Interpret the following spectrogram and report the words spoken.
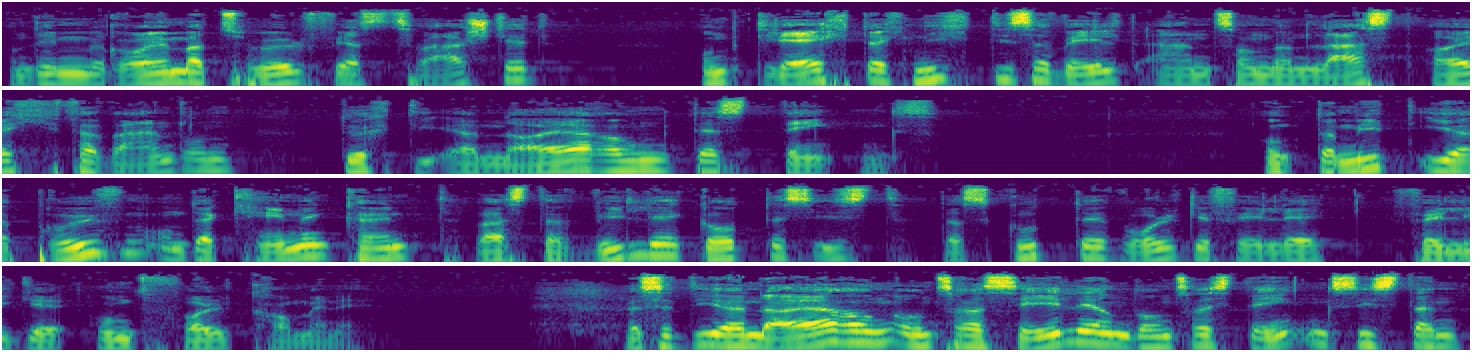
Und im Römer 12, Vers 2 steht, und gleicht euch nicht dieser Welt an, sondern lasst euch verwandeln durch die Erneuerung des Denkens. Und damit ihr prüfen und erkennen könnt, was der Wille Gottes ist, das Gute, Wohlgefällige und Vollkommene. Also die Erneuerung unserer Seele und unseres Denkens ist ein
